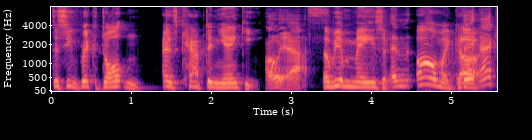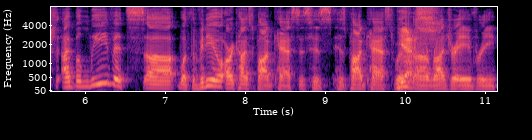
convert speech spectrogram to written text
to see Rick Dalton as Captain Yankee. Oh yes, that'd be amazing. And oh my god, They actually, I believe it's uh, what the Video Archives podcast is his his podcast with Yes. uh, Roger Avary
